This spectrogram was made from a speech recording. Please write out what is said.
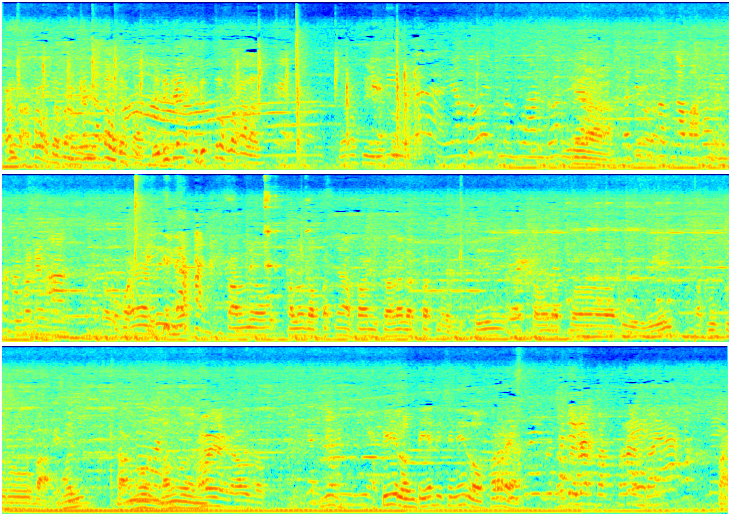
Kan nggak tahu siapa kan nggak tahu siapa jadi dia hidup terus bakalan. Dia pasti hidup terus tahu ya cuma Tuhan doang ya. Iya. Berarti tetap nggak apa-apa beli mana. Ah. Pokoknya nanti ingat kalau kalau dapatnya apa misalnya dapat lonte atau dapat wewe, aku suruh bangun, bangun, bangun. Oh iya, tahu tahu. Tapi lontenya di sini lover ya. Berarti ada empat peran kan? Pak.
